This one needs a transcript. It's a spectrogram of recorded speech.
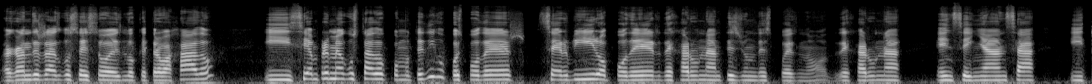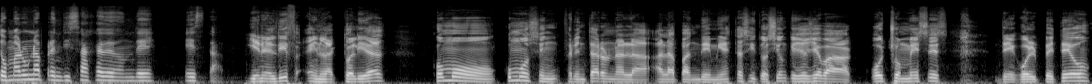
A grandes rasgos eso es lo que he trabajado y siempre me ha gustado, como te digo, pues poder servir o poder dejar un antes y un después, ¿no? Dejar una enseñanza y tomar un aprendizaje de donde he estado. Y en el DIF, en la actualidad, ¿cómo, cómo se enfrentaron a la, a la pandemia? Esta situación que ya lleva ocho meses de golpeteo,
